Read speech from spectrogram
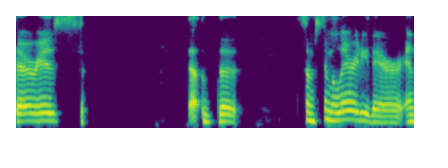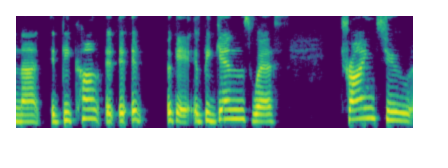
there is uh, the some similarity there in that it become it, it, it okay it begins with trying to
